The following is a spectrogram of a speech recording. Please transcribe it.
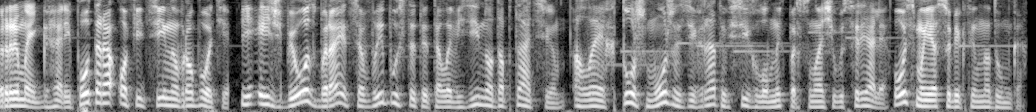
Ремейк Гаррі Поттера офіційно в роботі, і HBO збирається випустити телевізійну адаптацію. Але хто ж може зіграти всіх головних персонажів у серіалі? Ось моя суб'єктивна думка.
